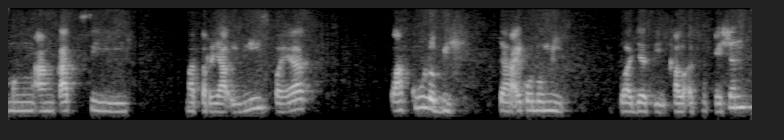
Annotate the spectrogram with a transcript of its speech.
mengangkat si material ini supaya laku lebih secara ekonomi. Itu aja sih. Kalau advocation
